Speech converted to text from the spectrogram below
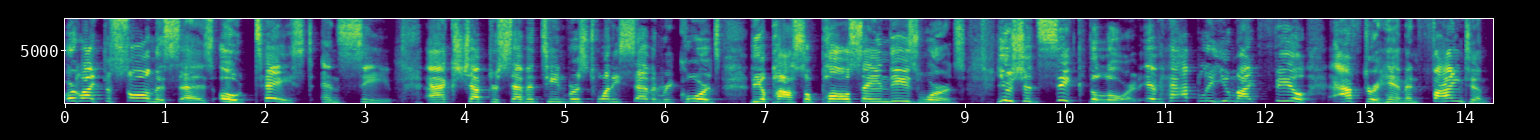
Or like the psalmist says, Oh, taste and see. Acts chapter 17, verse 27 records the apostle Paul saying these words You should seek the Lord, if haply you might feel after him and find him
